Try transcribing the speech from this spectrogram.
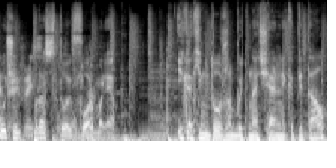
очень простой формуле. И каким должен быть начальный капитал?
